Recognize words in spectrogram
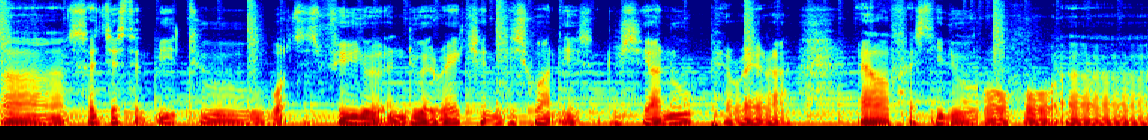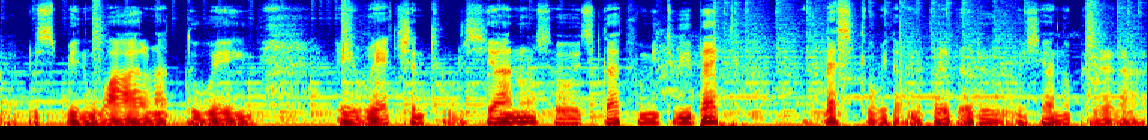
uh, suggested me to watch this video and do a reaction. This one is Luciano Pereyra. El Vestido Rojo uh, it's been a while not doing a reaction to Luciano so it's glad for me to be back. Let's go without any further ado. Luciano Pereyra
